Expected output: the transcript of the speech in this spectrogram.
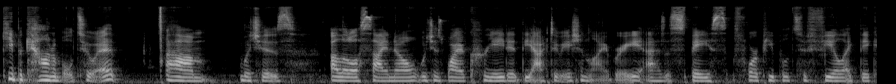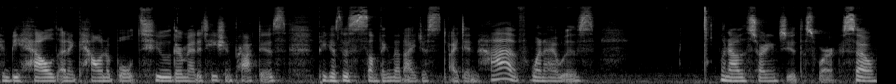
keep accountable to it, um, which is a little side note, which is why I've created the Activation Library as a space for people to feel like they can be held and accountable to their meditation practice because this is something that I just I didn't have when I was when I was starting to do this work. So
